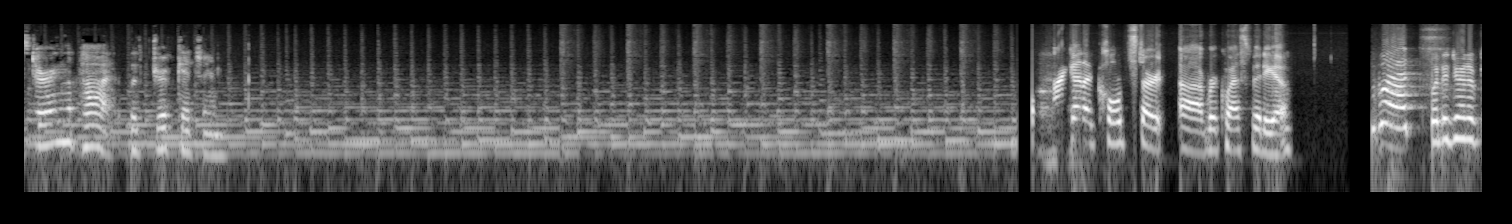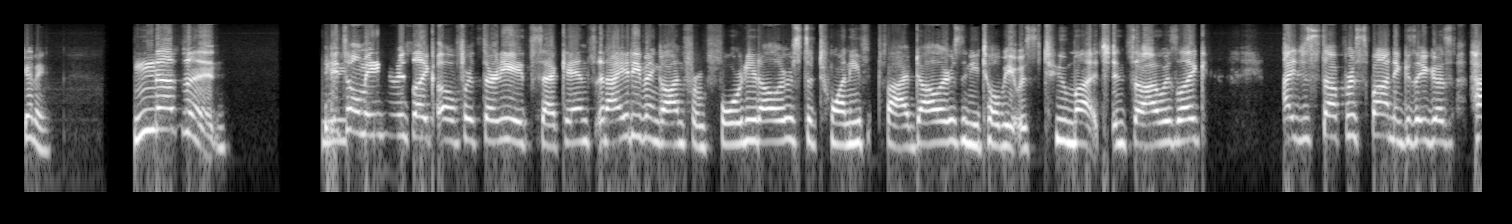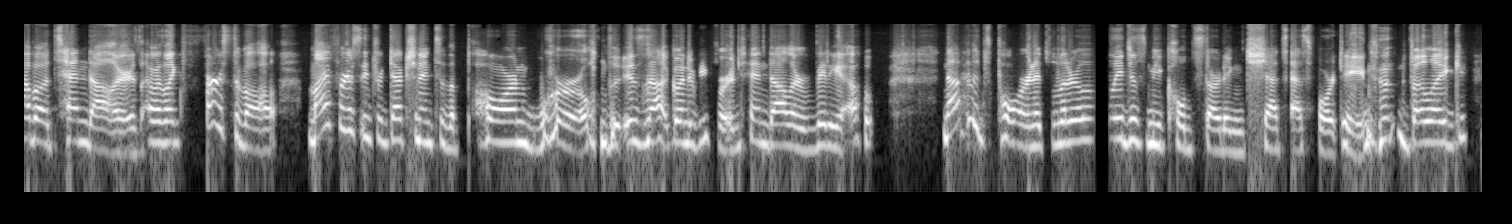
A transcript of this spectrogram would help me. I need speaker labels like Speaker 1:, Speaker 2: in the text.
Speaker 1: Stirring the Pot with Drift Kitchen.
Speaker 2: I got a cold start uh, request video.
Speaker 3: What?
Speaker 4: What did you end up getting?
Speaker 2: Nothing. He told me he was like, oh, for 38 seconds. And I had even gone from $40 to $25, and he told me it was too much. And so I was like, I just stopped responding because he goes, How about $10? I was like, First of all, my first introduction into the porn world is not going to be for a $10 video. Not that it's porn, it's literally just me cold starting Chet's S14. but like,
